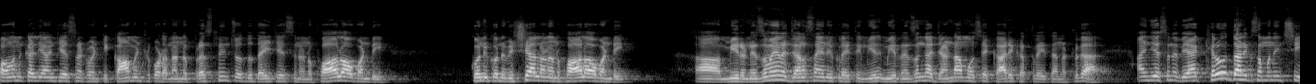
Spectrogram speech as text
పవన్ కళ్యాణ్ చేసినటువంటి కామెంట్లు కూడా నన్ను ప్రశ్నించొద్దు దయచేసి నన్ను ఫాలో అవ్వండి. కొన్ని కొన్ని విషయాల్లో నన్ను ఫాలో అవ్వండి. మీరు నిజమైన జన సైనికులైతే మీరు మీరు నిజంగా జెండా మోసే కార్యకర్తలు అయితే అన్నట్లుగా ఆయన చేసిన వ్యాఖ్యలు దానికి సంబంధించి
